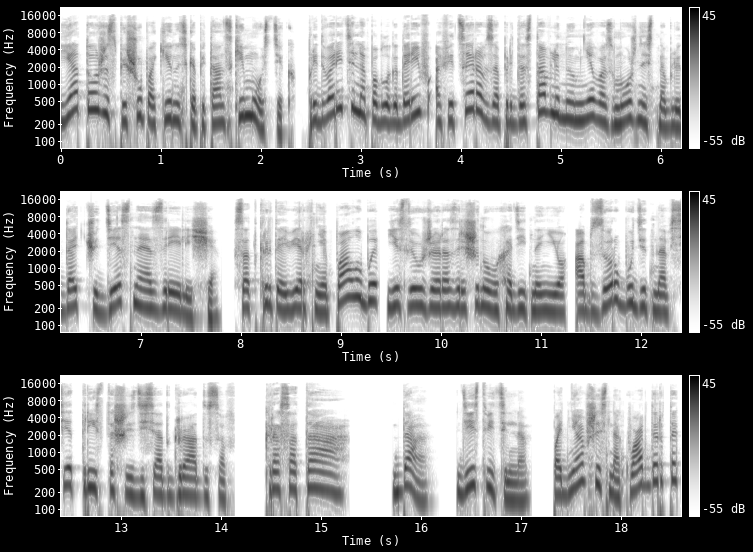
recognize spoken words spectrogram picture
Я тоже спешу покинуть капитанский мостик, предварительно поблагодарив офицеров за предоставленную мне возможность наблюдать чудесное зрелище. С открытой верхней палубы, если уже разрешено выходить на нее, обзор будет на все 360 градусов. Красота! Да, действительно, Поднявшись на квадертек,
